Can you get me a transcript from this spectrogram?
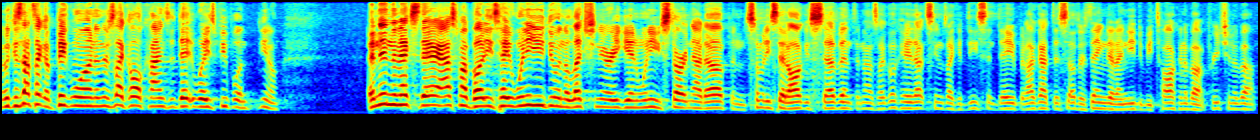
because that's like a big one, and there's like all kinds of ways people, you know, and then the next day, I asked my buddies, hey, when are you doing the again? When are you starting that up? And somebody said August 7th. And I was like, okay, that seems like a decent date, but I got this other thing that I need to be talking about, preaching about.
